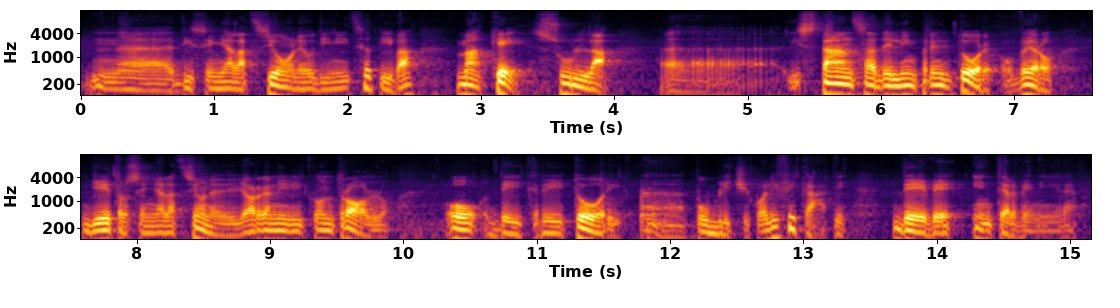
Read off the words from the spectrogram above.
mh, eh, di segnalazione o di iniziativa, ma che sulla eh, istanza dell'imprenditore, ovvero dietro segnalazione degli organi di controllo o dei creditori eh, pubblici qualificati, deve intervenire.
